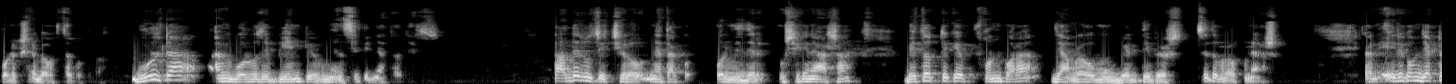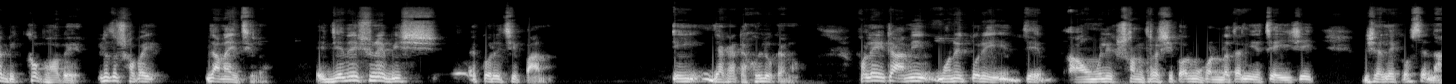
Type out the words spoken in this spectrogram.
প্রোটেকশনের ব্যবস্থা করতে পারত ভুলটা আমি বলব যে বিএনপি এবং এনসিপি নেতাদের। তাদের উচিত ছিল নেতা কর্মীদের সেখানে আসা, ভেতর থেকে ফোন করা যে আমরা অমুক গেট দিয়ে বেরোচ্ছি তোমরা ওখানে আসো। কারণ এরকম যে একটা বিক্ষোভ হবে, এটা তো সবাই জানাই ছিল। এই জেনে শুনে বিষ করেছি পান। এই জায়গাটা হইল কেন? ফলে এটা আমি মনে করি যে আওয়ামী লীগ সন্ত্রাসী কর্মকাণ্ড চালিয়েছে, এই সেই বিষয়ে করছে, না।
